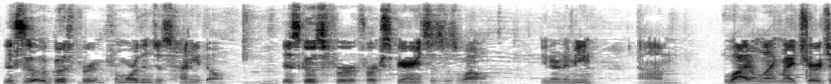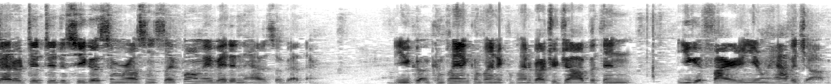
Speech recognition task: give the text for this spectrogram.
This goes for, for more than just honey, though. This goes for, for experiences as well. You know what I mean? Um, well, I don't like my church. I don't do, do. So you go somewhere else and it's like, well, maybe I didn't have it so bad there. You complain and complain and complain about your job, but then you get fired and you don't have a job.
